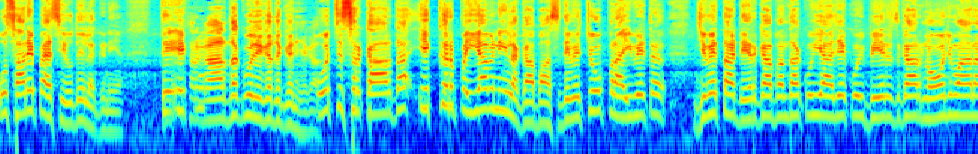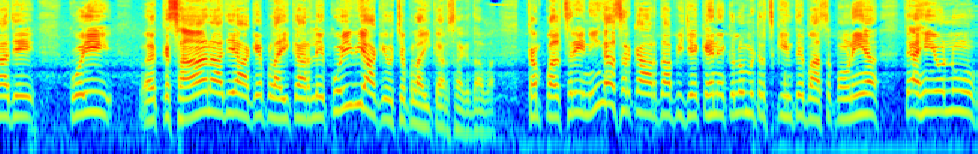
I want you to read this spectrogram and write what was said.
ਉਹ ਸਾਰੇ ਪੈਸੇ ਉਹਦੇ ਲੱਗਣੇ ਆ। ਤੇ ਇੱਕ ਸਰਕਾਰ ਦਾ ਕੋਈ ਲੇਗਾ ਦੇਗਾ ਨਹੀਂ ਹੈਗਾ। ਉਹ ਚ ਸਰਕਾਰ ਦਾ 1 ਰੁਪਈਆ ਵੀ ਨਹੀਂ ਲੱਗਾ ਬੱਸ ਦੇ ਵਿੱਚ। ਉਹ ਪ੍ਰਾਈਵੇਟ ਜਿਵੇਂ ਤੁਹਾਡੇ ਵਰਗਾ ਬੰਦਾ ਕੋਈ ਆ ਜੇ ਕੋਈ ਬੇਰੁਜ਼ਗਾਰ ਨੌਜਵਾਨ ਆ ਜੇ ਕੋਈ ਕਿਸਾਨ ਆ ਜੇ ਆ ਕੇ ਅਪਲਾਈ ਕਰ ਲੇ ਕੋਈ ਵੀ ਆ ਕੇ ਉੱਚ ਅਪਲਾਈ ਕਰ ਸਕਦਾ ਵਾ। ਕੰਪਲਸਰੀ ਨਹੀਂਗਾ ਸਰਕਾਰ ਦਾ ਵੀ ਜੇ ਕਿਸੇ ਨੇ ਕਿਲੋਮੀਟਰ ਸਕੀਮ ਤੇ ਬੱਸ ਪਾਉਣੀ ਆ ਤੇ ਅਸੀਂ ਉਹਨੂੰ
